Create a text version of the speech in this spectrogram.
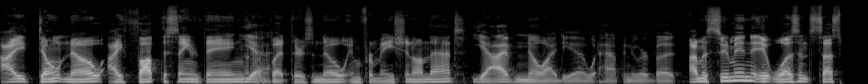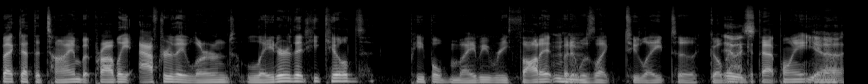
I don't know. I thought the same thing, Yeah. but there's no information on that. Yeah, I have no idea what happened to her, but I'm assuming it wasn't suspect at the time, but probably after they learned later that he killed people, maybe rethought it, but it was like too late to go back Mm-hmm. was- at that point. yeah, you know?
